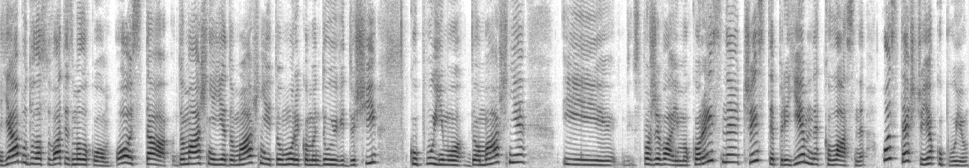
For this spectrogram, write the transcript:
Я буду ласувати з молоком. Ось так. Домашнє є домашнє, тому рекомендую від душі. Купуємо домашнє і споживаємо корисне, чисте, приємне, класне. Ось те, що я купую.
